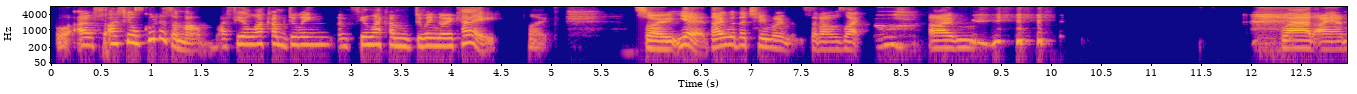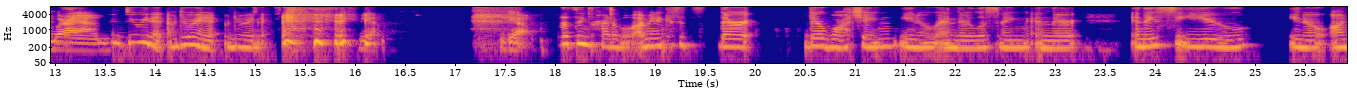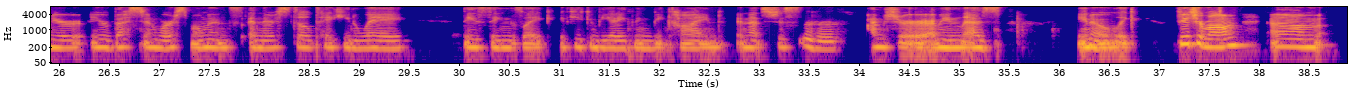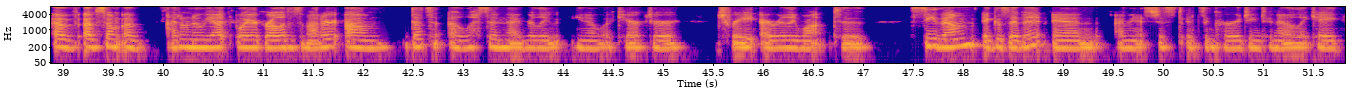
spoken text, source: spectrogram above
I, I feel good as a mum. I feel like I'm doing, I feel like I'm doing okay. Like, so yeah, they were the two moments that I was like, oh. I'm glad I am where I am. I'm doing it. I'm doing it. I'm doing it. yeah. Yeah. That's incredible. I mean, because it's they're they're watching, you know, and they're listening and they're and they see you you know on your your best and worst moments and they're still taking away these things like if you can be anything be kind and that's just mm-hmm. i'm sure i mean as you know like future mom um of of some of i don't know yet boy or girl it doesn't matter. Um that's a lesson i really you know a character trait i really want to see them exhibit. And i mean it's just it's encouraging to know like hey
